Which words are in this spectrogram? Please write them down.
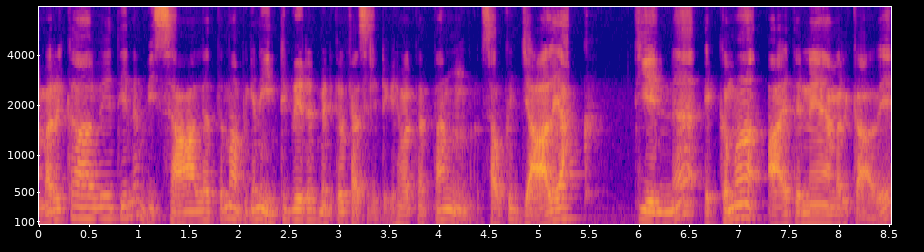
ඇමරිකාවේ තියෙන විශාලතම අපිගෙන ඉන්ටිග්‍රේටඩ් මෙඩිකල් ෆැසිලිටි එහෙමත් නැත්නම් සෞඛ්‍ය ජාලයක් තියෙන්න එකම ආයතනය ඇමරිකාවේ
